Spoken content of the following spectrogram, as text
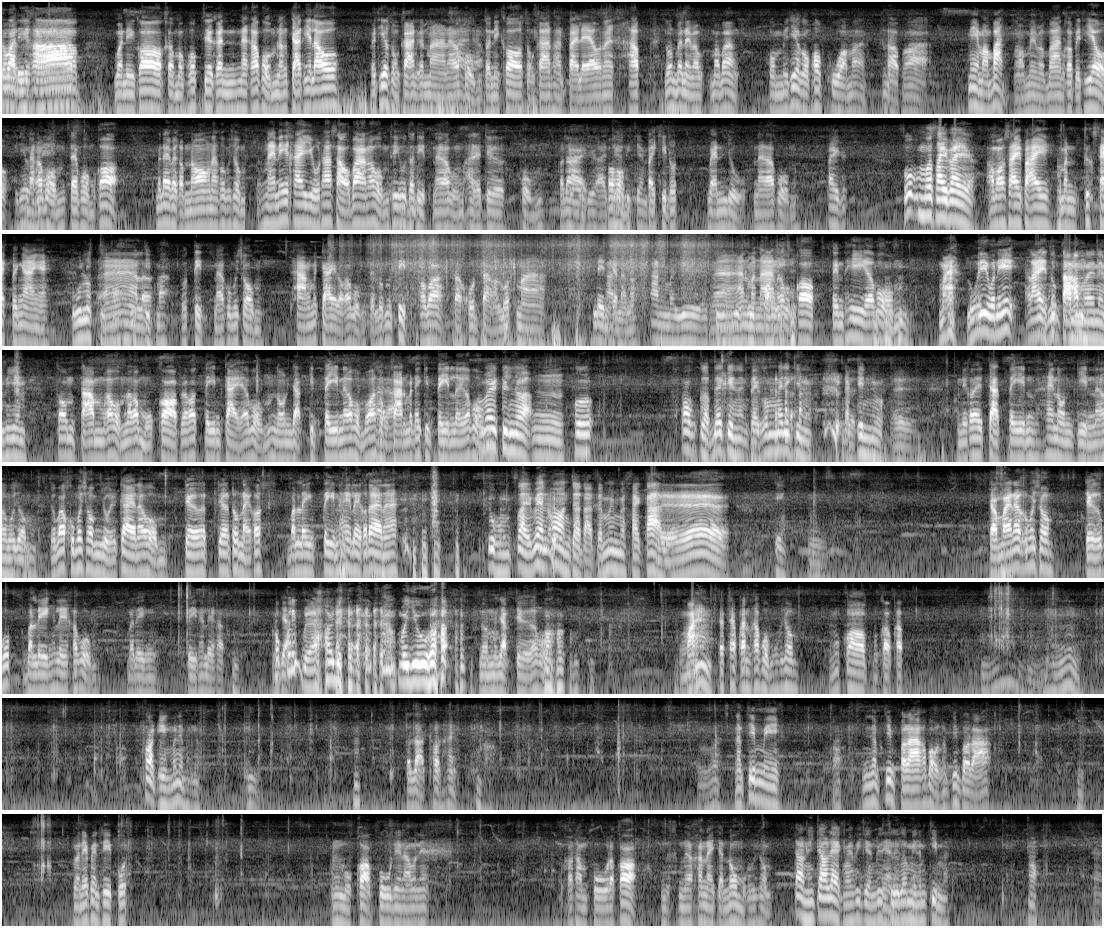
สวัสดีครับ วันนี้ก็กลับมาพบเจอกันนะครับ ผมหลังจากที่เราไปเที่ยวสงกรารกันมานะครับใช่ผมครับ ตอนนี้ก็สงกรารผ่านไปแล้วนะครับนนท์ไปไหนมามาบ้าง ผมไปเที่ยวกับครอบครัวมากครับ ว่าแม่มาบ้าน อ๋อไม่มาบ้านก็ไปเที่ยวไปเที่ยวกับนะครับแม่ผม แต่ผมก็ไม่ได้ไปกับน้องนะคุณผู้ชม ในนี้ใครอยู่ท่าเสาบ้างครับผมที่อุตรดิตถ์นะครับ ผมอาจจะเจอผมก็ได้เจออาจเพราะเจผอมพี่เจมส์ ไปขี่รถแว้นอยู่นะครับ ผม ไปปุ๊บมอเตอร์ไซค์ไปอะเอามอเตอร์ไซค์ไปมันทึกแซกไปง่ายไง อู้รถติดนะอ่ารถติดมาก รถติดนะคุณผู้ชมทางไม่ไกลหรอกครับผมแต่รถมันติด เพราะว่าต่างคนต่างเอารถมาเล่นกันนะเนาะอันมาเยอะอ่าอันมานานครับผมก็เต็มที่ครับผม มาลุยวันนี้อะไรทุทุกกตำตำเลยเนี่ยพี่เอ็ม ต้มตำครับผมแล้วก็หมูกรอบแล้วก็ตีนไก่ครับผมนนท์อยากกินตีนนะครับผมเพราะว่าใช่สแล้วงกรารไม่ได้กินตีนเลยครับผมไม่ได้กินเลยอะอืม คือก็เกือบได้กินแต่ก็ไม่ได้กิน อยากกินอยู่ เออ วันนี้ก็เลยจัดตีนให้นนท์กินนะคุณผู้ชม หรือว่าคุณผู้ชมอยู่ใกล้ๆนะครับผม เจอเจอตรงไหนก็บรรเลงตีนให้เลยก็ได้นะ คือผมใส่แว่นอ้อนจัดอะแต่ไม่มีใครกล้าเอเลยอจริง อืมจำไว้นะคุณผู้ชม เจอปุ๊บบรรเลงให้เลยครับ ผมบรรเลงตีนให้เลยครับเขาคลิปแล้วเนี่ยมาอยู่อะนนท์มันอยากเจอครับผม มาอืมแซ่บๆกันครับผมคุณผู้ชมหมูกรอบหมูกรอบครับอืม ทอดเองมั้ยเนี่ยพี่เอ็มตลาดทอดให้เออน้ำจิ้มมีอ๋อนี่น้ำจิ้มปลาร้าเขาบอกน้ำจิ้มปลาร้าอืมตัวนี้เป็นซีฟู้ดมันหมูกรอบฟูเนี่ยนะวันนี้เขาทำฟูแล้วก็เนื้อข้างในจะนุ่มคุณผู้ชม เจ้านี้เจ้าแรกไหมพี่เกณฑ์ที่เนี่ยซื้อแล้วมีน้ำจิ้มอะใช่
